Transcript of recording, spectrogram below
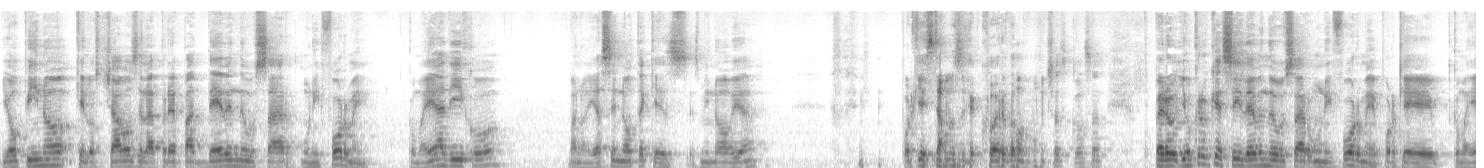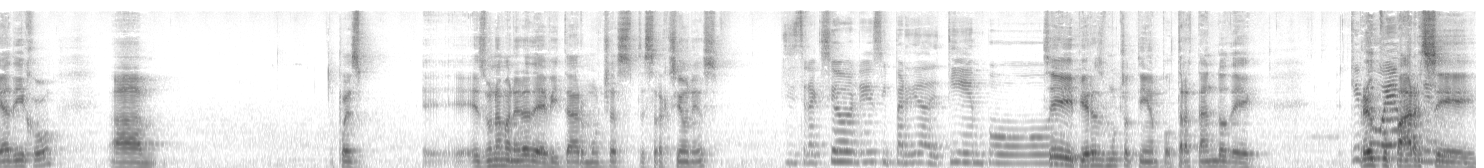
Yo opino que los chavos de la prepa deben de usar uniforme. Como ella dijo, bueno, ya se nota que es, es mi novia, porque estamos de acuerdo en muchas cosas. Pero yo creo que sí deben de usar uniforme, porque como ella dijo, am, pues eh, es una manera de evitar muchas distracciones. Distracciones y pérdida de tiempo. Sí, pierdes mucho tiempo tratando de ¿Qué me voy a preocuparse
